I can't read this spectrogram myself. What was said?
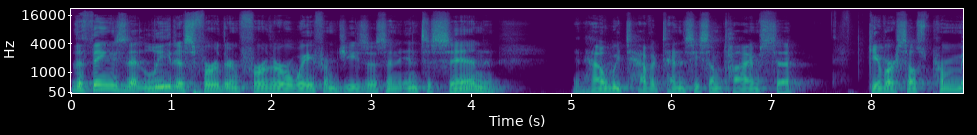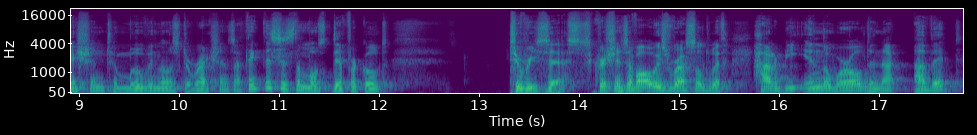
The things that lead us further and further away from Jesus and into sin, and, and how we have a tendency sometimes to give ourselves permission to move in those directions. I think this is the most difficult to resist. Christians have always wrestled with how to be in the world and not of it,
